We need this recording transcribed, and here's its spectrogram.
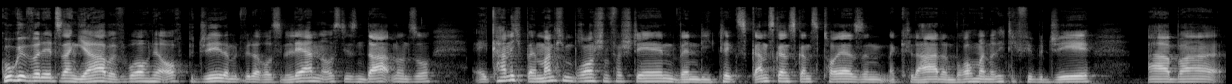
Google würde jetzt sagen, ja, aber wir brauchen ja auch Budget, damit wir daraus lernen aus diesen Daten und so. Ey, kann ich bei manchen Branchen verstehen, wenn die Klicks ganz, ganz, ganz teuer sind, na klar, dann braucht man richtig viel Budget. Aber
